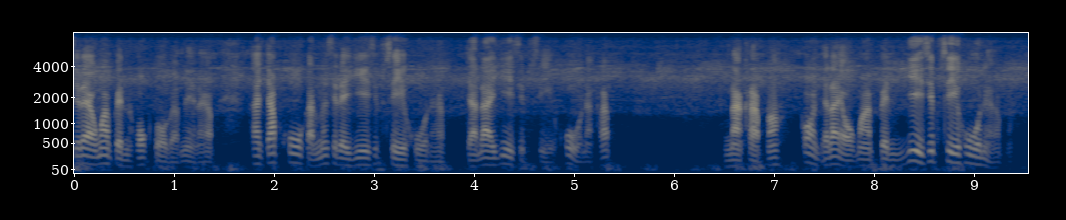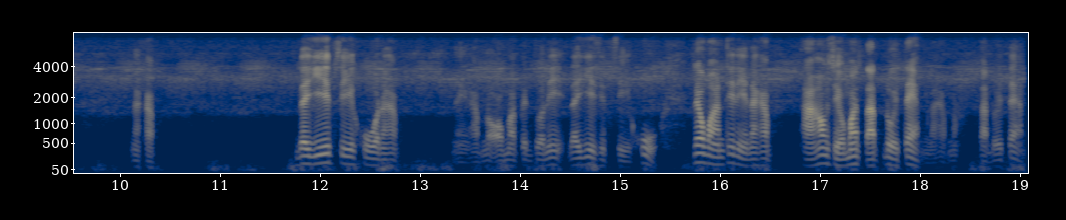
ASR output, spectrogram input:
สิได้ออกมาเป็นหกตัวแบบนี้นะครับ ถ้าจับคู่กันมันจะได้ยี่สิบสี่คู่นะครับ จะได้ยี่สิบสี่คู่นะครับนะครับเนาะก็จะได้ออกมาเป็นยี่สิบสี่คู่เนี่ยครับนะครับ ได้ยี่สิบสี่คู่นะครับนี่ครับเราออกมาเป็นตัวนี้ได้ยี่สิบสี่คู่แล้ววันที่นี่นะครับถ้าเข้าเสียวมาตัดโดยแต้มนะครับเนาะตัดโดยแต้ม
